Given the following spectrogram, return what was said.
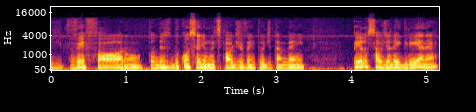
de ver fórum, estou dentro do Conselho Municipal de Juventude também, pelo Saúde e Alegria, né?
